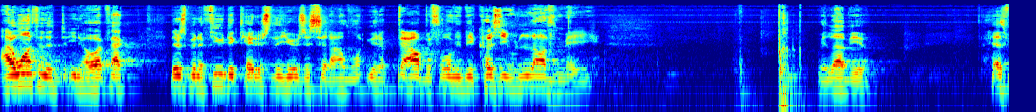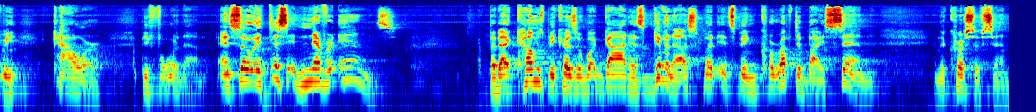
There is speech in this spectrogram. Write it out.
I want them to, you know, in fact, there's been a few dictators through the years that said, I want you to bow before me because you love me. We love you as we cower before them. And so it just it never ends. But that comes because of what God has given us, but it's been corrupted by sin and the curse of sin.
